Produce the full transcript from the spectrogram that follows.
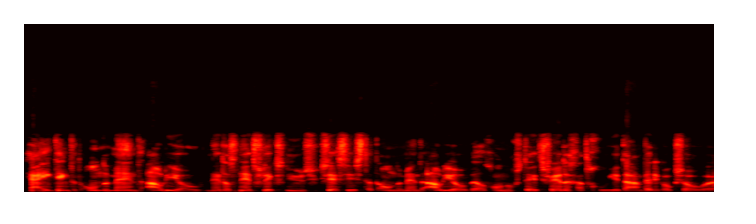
ja, ik denk dat on-demand audio, net als Netflix nu een succes is, dat on-demand audio wel gewoon nog steeds verder gaat groeien. Daarom ben ik ook zo uh,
